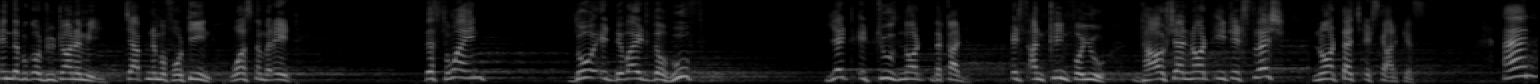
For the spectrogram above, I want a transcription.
in the book of Deuteronomy, chapter number 14, verse number 8. The swine, though it divides the hoof, yet it chews not the cud. It's unclean for you. Thou shalt not eat its flesh, nor touch its carcass. And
